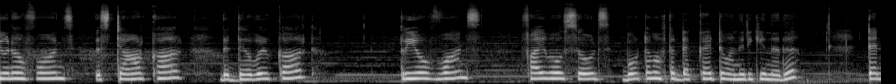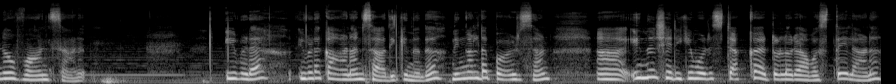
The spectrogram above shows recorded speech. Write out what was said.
queen of wands the star card the double card three of wands five of swords bottom of the ഡെക്കായിട്ട് വന്നിരിക്കുന്നത് ടെൻ ഓഫ് വാൺസ് ആണ്. ഇവിടെ ഇവിടെ കാണാൻ സാധിക്കുന്നത് നിങ്ങളുടെ പേഴ്സൺ ഇന്ന് ശരിക്കും ഒരു സ്റ്റക്കായിട്ടുള്ള ഒരു അവസ്ഥയിലാണ്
